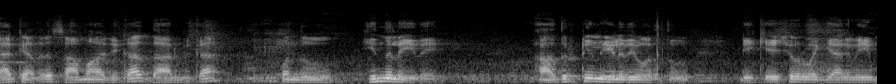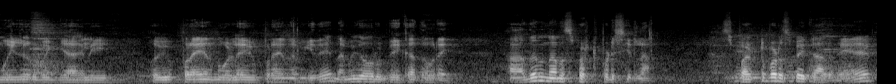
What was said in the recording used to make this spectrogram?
ಯಾಕೆ ಅಂದರೆ ಸಾಮಾಜಿಕ, ಧಾರ್ಮಿಕ ಒಂದು ಹಿನ್ನೆಲೆ ಇದೆ. ಆ ದೃಷ್ಟಿಯಲ್ಲಿ ಹೇಳಿದೆ ಹೊರತು ಡಿ ಕೆ ಶಿವ್ರ ಬಗ್ಗೆ ಆಗಲಿ ಮೊಯ್ಲೂರ ಬಗ್ಗೆ ಆಗಲಿ ಅಭಿಪ್ರಾಯ ಒಳ್ಳೆಯ ಅಭಿಪ್ರಾಯ ನಮಗಿದೆ. ನಮಗೆ ಅವರು ಬೇಕಾದವರೇ. ಅದನ್ನು ನಾನು ಸ್ಪಷ್ಟಪಡಿಸಿಲ್ಲ. ಸ್ಪಷ್ಟಪಡಿಸ್ಬೇಕಾದ್ರೆ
